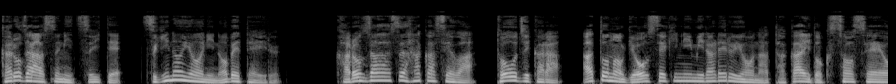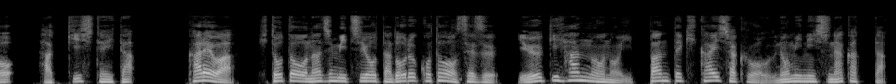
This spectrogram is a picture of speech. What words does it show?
カロザースについて次のように述べている。カロザース博士は、当時から後の業績に見られるような高い独創性を発揮していた。彼は、人と同じ道をたどることをせず、有機反応の一般的解釈を鵜呑みにしなかった。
